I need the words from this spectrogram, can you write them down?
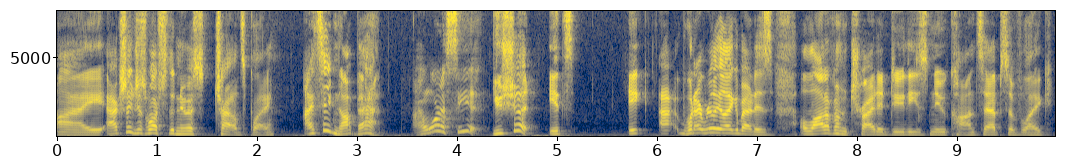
I actually just watched the newest Child's Play. I'd say not bad. I want to see it. You should. It's it. Uh, what I really like about it is a lot of them try to do these new concepts of like,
